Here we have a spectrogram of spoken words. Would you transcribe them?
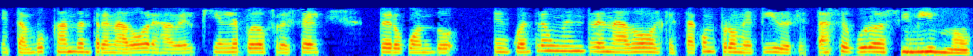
Están buscando entrenadores a ver quién le puede ofrecer, pero cuando encuentran un entrenador que está comprometido y que está seguro de sí mismo,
